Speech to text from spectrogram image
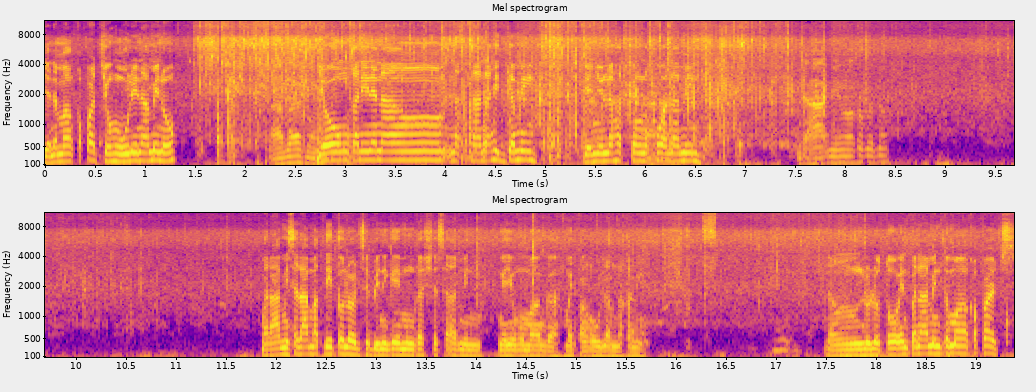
yan ang mga kaparts, yung huli namin oh. Aba, Yung kanina nang na, nanahid kami. Yan yung lahat yung nakuha namin. dami mga kapatid. Maraming salamat dito Lord sa binigay mong grasya sa amin ngayong umaga. May pangulam na kami. Nang lulutuin pa namin to mga kaparts.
